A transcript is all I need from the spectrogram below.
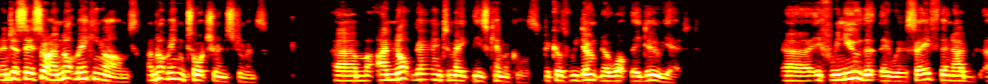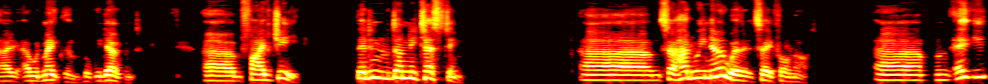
And just say, sorry, I'm not making arms. I'm not making torture instruments. Um, I'm not going to make these chemicals because we don't know what they do yet. Uh, if we knew that they were safe, then I'd, I, I would make them, but we don't. 5G, they didn't have done any testing. Um, so how do we know whether it's safe or not? Um, it,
